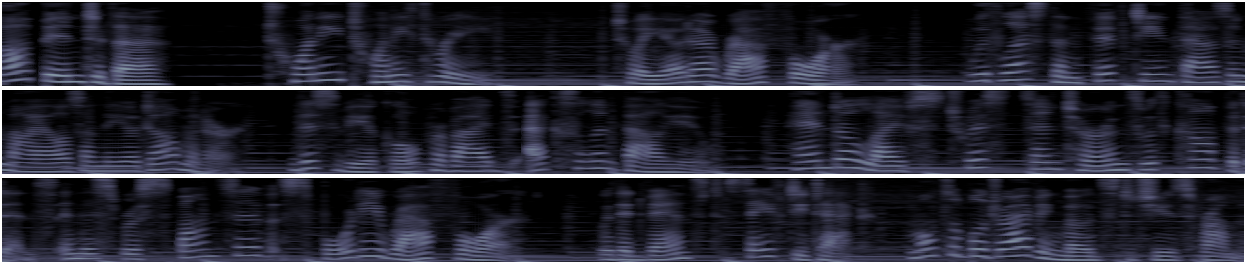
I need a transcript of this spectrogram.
Hop into the 2023 Toyota RAV4. With less than 15,000 miles on the odometer, this vehicle provides excellent value. Handle life's twists and turns with confidence in this responsive, sporty RAV4. With advanced safety tech, multiple driving modes to choose from,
